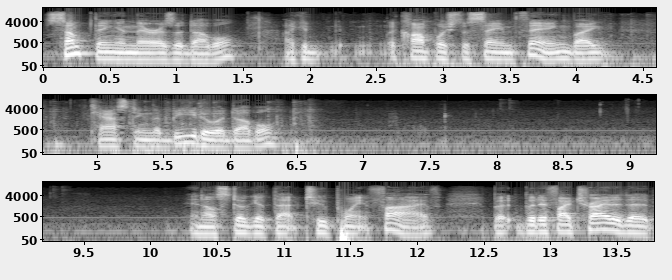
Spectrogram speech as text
something in there is a double. I could accomplish the same thing by casting the B to a double. And I'll still get that 2.5. But, but if I try to, to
